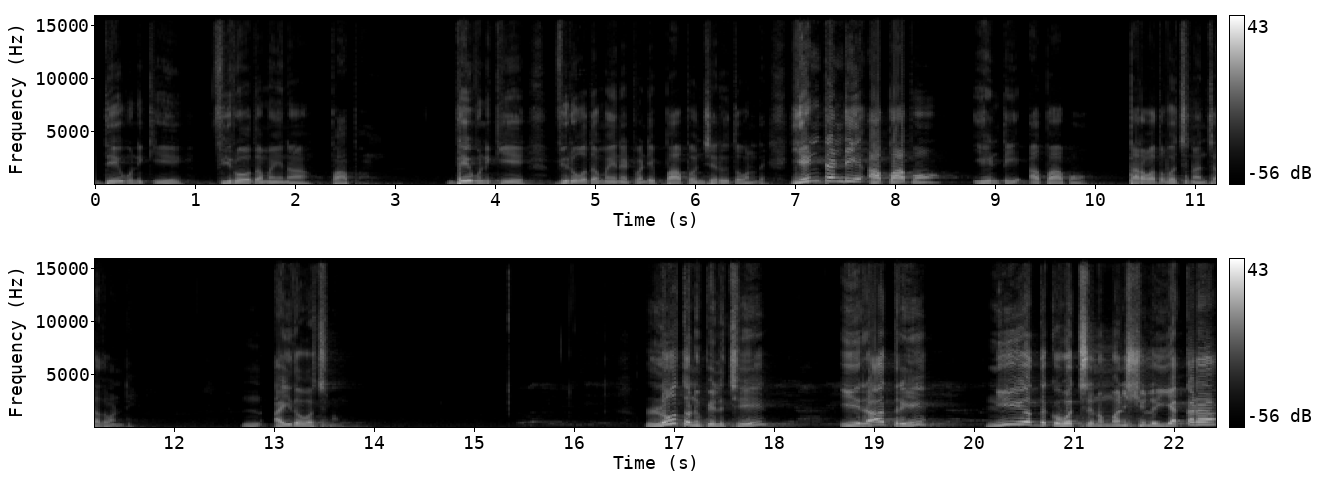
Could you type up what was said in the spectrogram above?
దేవునికి విరోధమైన పాపం. దేవునికి విరోధమైనటువంటి పాపం జరుగుతూ ఉన్నది. ఏంటండి ఆ పాపం? ఏంటి ఆ పాపం? తర్వాత వచనాన్ని చదవండి. ఐదో వచనం. లోతును పిలిచి ఈ రాత్రి నీ యొద్దకు వచ్చిన మనుషులు ఎక్కడ?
